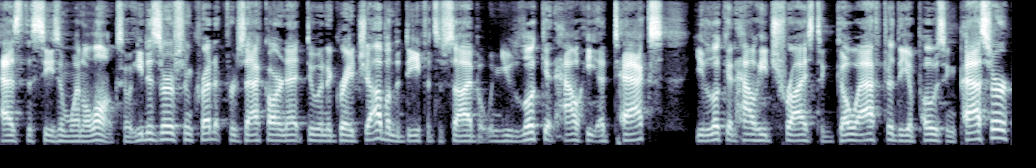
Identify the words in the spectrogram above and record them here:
as the season went along. So he deserves some credit for Zach Arnett doing a great job on the defensive side. But when you look at how he attacks, you look at how he tries to go after the opposing passer.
